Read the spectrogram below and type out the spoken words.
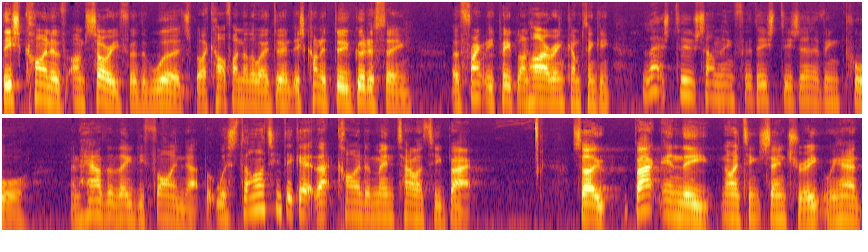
this kind of, I'm sorry for the words, but I can't find another way of doing it, this kind of do-gooder thing of frankly people on higher income thinking, let's do something for this deserving poor. And how do they define that? But we're starting to get that kind of mentality back. So back in the 19th century, we had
